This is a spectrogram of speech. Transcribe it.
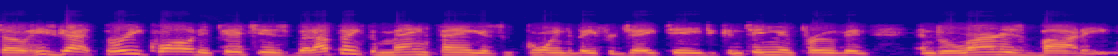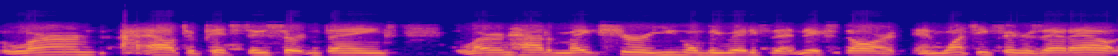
so he's got three quality pitches, but I think the main thing is going to be for JT to continue improving and to learn his body, learn how to pitch through certain things, learn how to make sure you're going to be ready for that next start. And once he figures that out,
